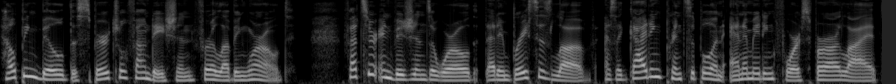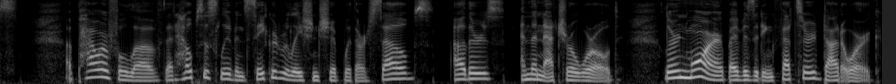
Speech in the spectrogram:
helping build the spiritual foundation for a loving world. Fetzer envisions a world that embraces love as a guiding principle and animating force for our lives. A powerful love that helps us live in sacred relationship with ourselves, others, and the natural world. Learn more by visiting Fetzer.org.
